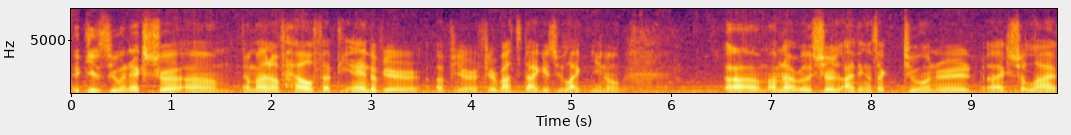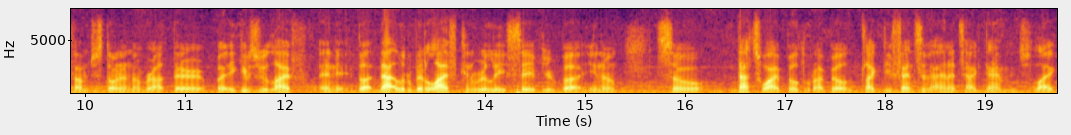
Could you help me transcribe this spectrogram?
it gives you an extra um, amount of health at the end of your of your if you're about to die gives you like you know um, I'm not really sure I think it's like 200 uh, extra life I'm just throwing a number out there but it gives you life and it, th that little bit of life can really save your butt you know so that's why I build what I build like defensive and attack damage like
